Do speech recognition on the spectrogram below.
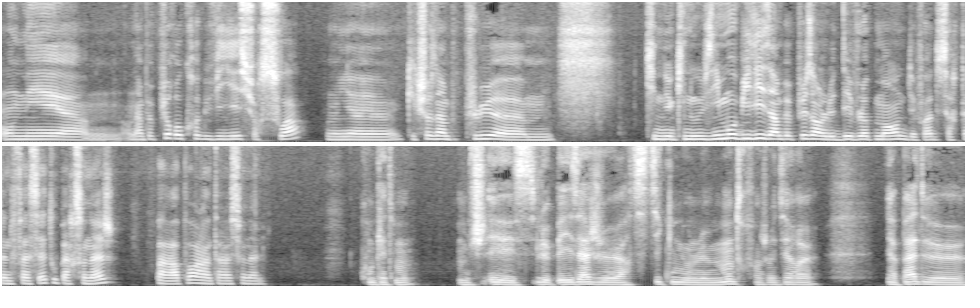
on est, euh, on est un peu plus recroquevillé sur soi Il y a quelque chose d'un peu plus. euh, qui, nous- qui nous immobilise un peu plus dans le développement, des fois, de certaines facettes ou personnages par rapport à l'international. Complètement. Et le paysage artistique nous le montre. Enfin, je veux dire, il n'y a pas de.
